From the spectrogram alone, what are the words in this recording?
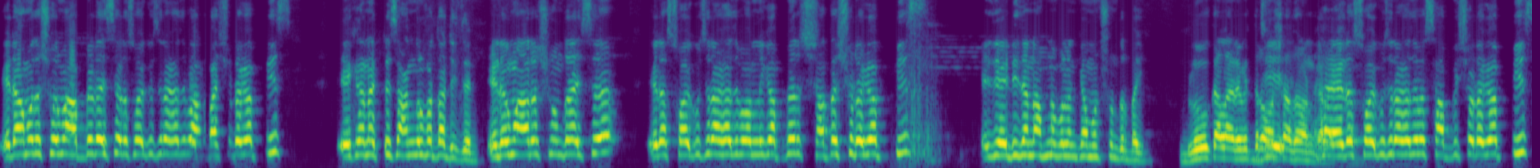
এটা আমাদের শোরুমে আপডেট আছে এটা ছয় কিছু রাখা যাবে বাইশশো টাকা পিস এখানে একটা আঙ্গুল পাতা ডিজাইন এটা আরও সুন্দর আছে এটা ছয় কুচি রাখা যাবে অনলি আপনার সাতাশশো টাকা পিস এই যে এই ডিজাইন আপনি বলেন কেমন সুন্দর ভাই। ব্লু কালারের ভিতরে অসাধারণ হ্যাঁ এটা ছয় কুচি রাখা যাবে ছাব্বিশশো টাকা পিস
